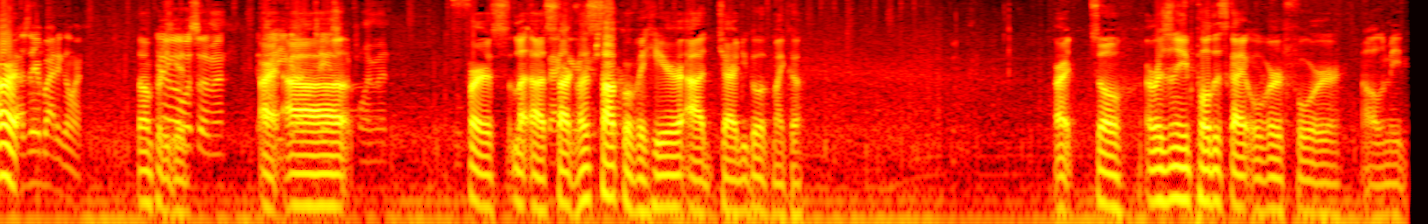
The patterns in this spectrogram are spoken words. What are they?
All right, How's everybody going? doing pretty Yo, good. what's up, man? Alright, you got uh, appointment. First, let, uh, Back Stark. here, Let's talk Stark. over here. Uh, Jared, you go with Micah. All right. So originally, pull this guy over for. Oh, let me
